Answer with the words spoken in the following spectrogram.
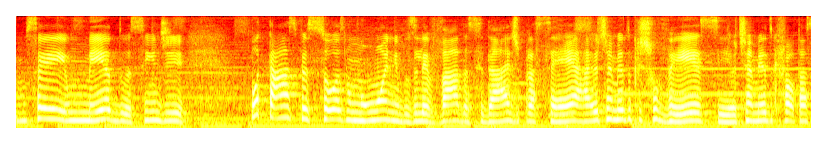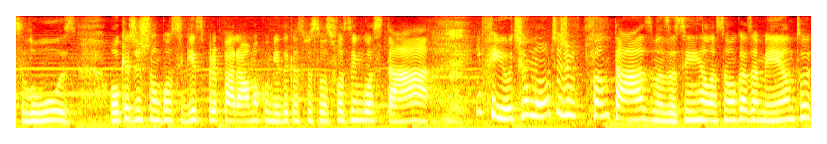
não sei, um medo, assim, de botar as pessoas num ônibus e levar da cidade para a serra. Eu tinha medo que chovesse, eu tinha medo que faltasse luz, ou que a gente não conseguisse preparar uma comida que as pessoas fossem gostar. Enfim, eu tinha um monte de fantasmas assim em relação ao casamento,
